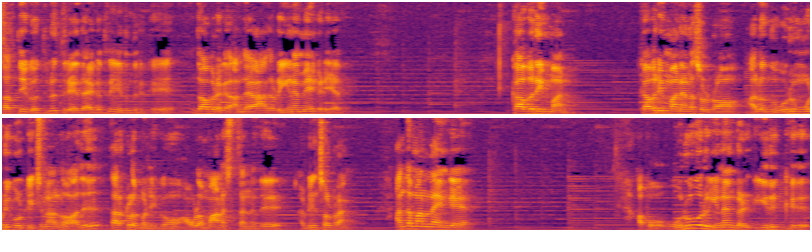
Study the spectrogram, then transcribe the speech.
சத்தியுகத்திலும் திரேதாயுகத்திலும் இருந்திருக்கு. துவாபரக அந்த அதோட இனமே கிடையாது. கவரிமான். கவரிமான் என்ன சொல்கிறோம் அதில் வந்து ஒரு மூடி கொட்டிச்சுனாலும் அது தற்கொலை பண்ணிக்கும். அவ்வளோ மானஸ்தன்னது அப்படின்னு சொல்கிறாங்க அந்த மாதிரிலாம் எங்கே? அப்போது ஒரு ஒரு இனங்கள் இருக்கு.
